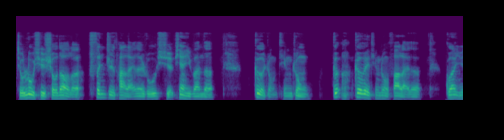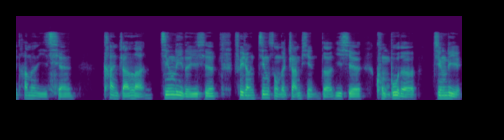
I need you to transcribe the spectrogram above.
就陆续收到了纷至沓来的如雪片一般的各种听众，各各位听众发来的关于他们以前看展览经历的一些非常惊悚的展品的一些恐怖的经历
